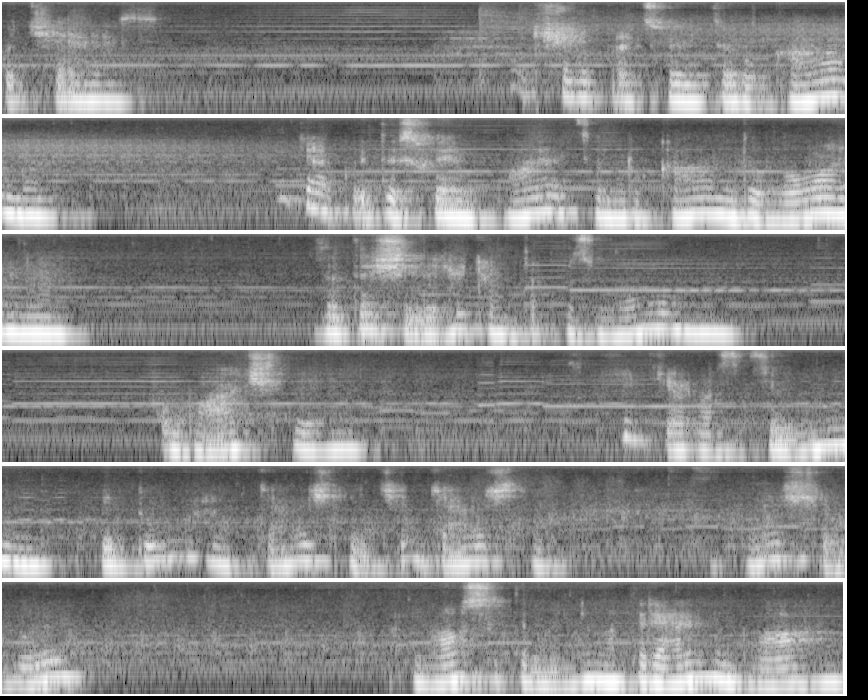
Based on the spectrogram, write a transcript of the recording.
по черзі. Якщо ви працюєте руками, дякуйте своїм пальцям, рукам, долоням за те, що дають вам таку змогу побачити їх. Скільки я вас ціную і дуже вдячна чи вдячна за те, що ви приносите мені матеріальне благо.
